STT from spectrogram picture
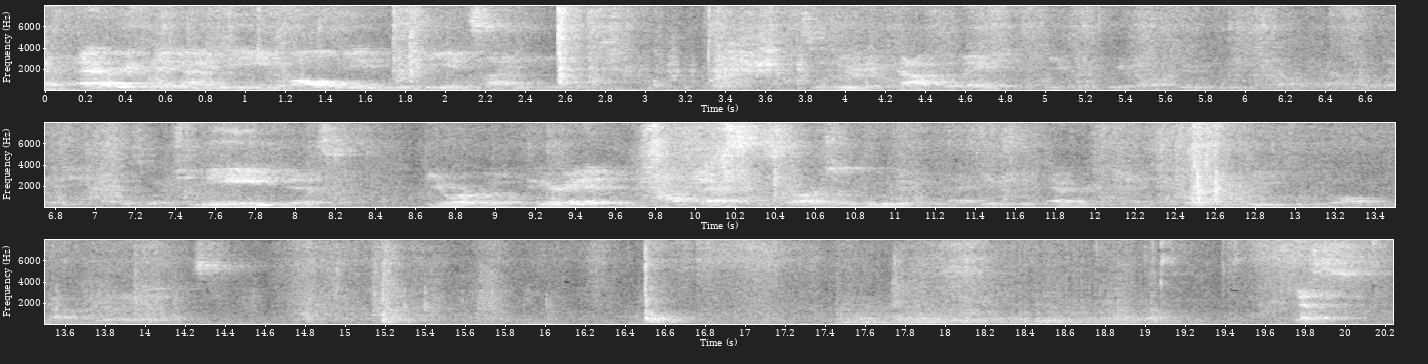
have everything I need, all the ingredients I need to do the calculation, even if we don't do the detailed calculation. Because what you need is the orbital period and how fast the stars are moving, and that gives you everything that you need to do all the calculations. Um, Yes?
